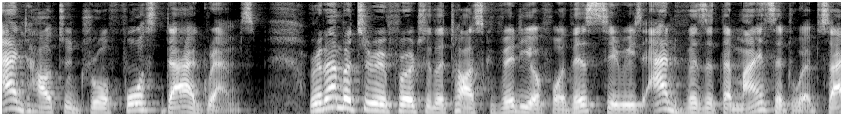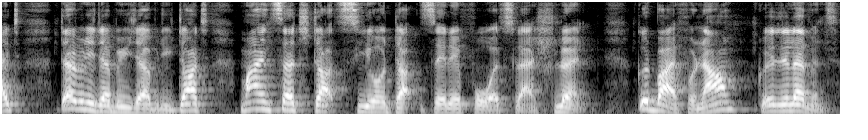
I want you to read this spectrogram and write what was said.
and how to draw force diagrams. Remember to refer to the task video for this series and visit the Mindset website www.mindset.co.za forward slash learn. Goodbye for now, grade 11th.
